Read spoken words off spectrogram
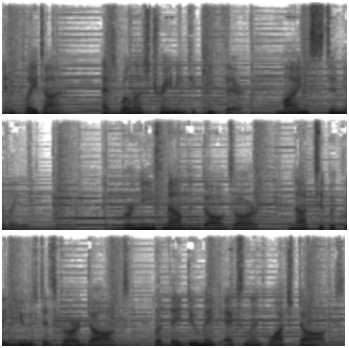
and playtime, as well as training to keep their minds stimulated. Bernese Mountain Dogs are not typically used as guard dogs, but they do make excellent watch dogs.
